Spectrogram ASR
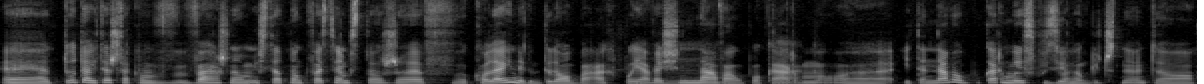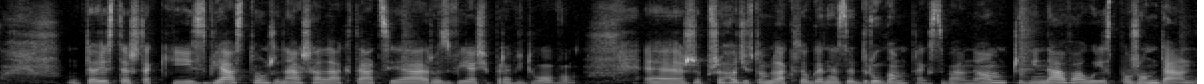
E, Tutaj też taką ważną, istotną kwestią jest to, że w kolejnych dobach pojawia się Mhm, nawał pokarmu. E, I ten nawał pokarmu jest fizjologiczny. To, to jest też taki zwiastun, że nasza laktacja rozwija się prawidłowo. E, Że przechodzi w tą laktogenezę drugą tak zwaną, czyli nawał jest pożądany.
